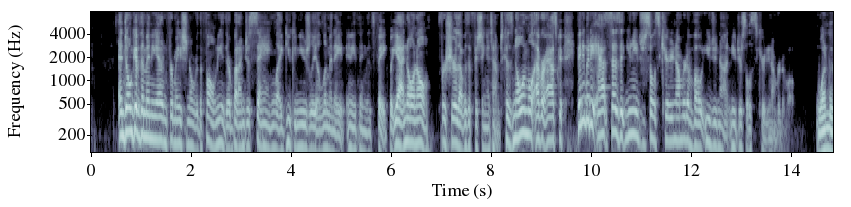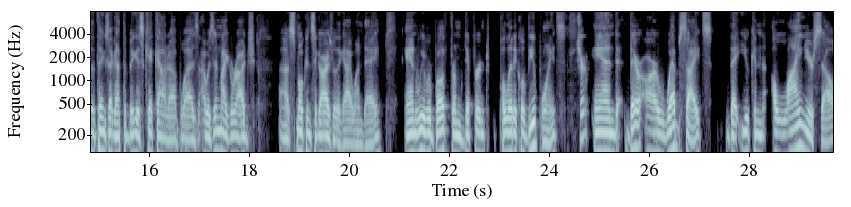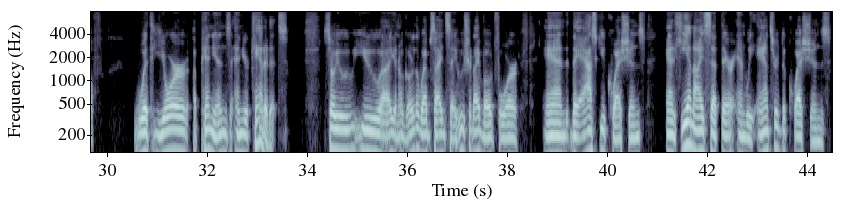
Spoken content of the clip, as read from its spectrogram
And don't give them any information over the phone either. But I'm just saying, like, you can usually eliminate anything that's fake. But yeah, no, no, for sure that was a phishing attempt because no one will ever ask you. If anybody says that you need your social security number to vote, you do not need your social security number to vote one of the things I got the biggest kick out of was I was in my garage uh, smoking cigars with a guy one day, and we were both from different political viewpoints. Sure. And there are websites that you can align yourself with your opinions and your candidates. So you you uh, you know go to the website and say who should I vote for, and they ask you questions and he and I sat there and we answered the questions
